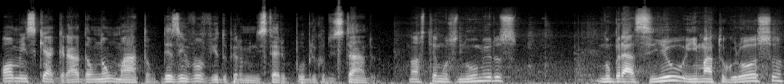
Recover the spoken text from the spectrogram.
Homens que Agradam Não Matam, desenvolvido pelo Ministério Público do Estado. Nós temos números no Brasil e em Mato Grosso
